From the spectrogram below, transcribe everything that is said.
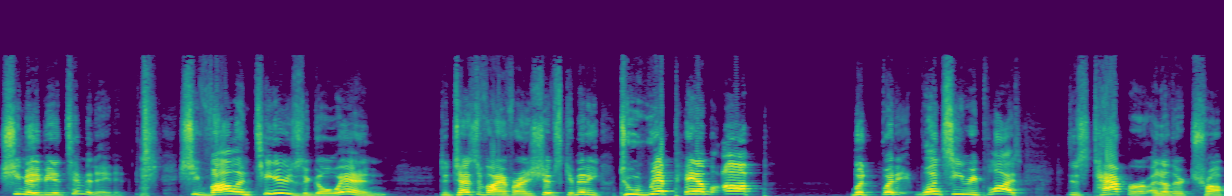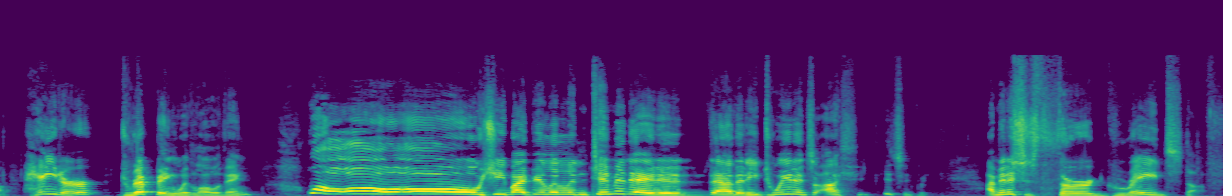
she may be intimidated. she volunteers to go in to testify in front of Schiff's committee to rip him up. But but once he replies, this Tapper, another Trump hater, dripping with loathing. Whoa, she might be a little intimidated now that he tweeted. So, uh, I mean, this is third grade stuff.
